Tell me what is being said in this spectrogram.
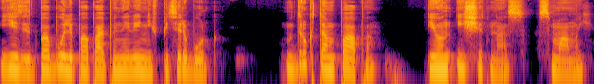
ездит к бабуле по папиной линии в Петербург. Вдруг там папа, и он ищет нас с мамой.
